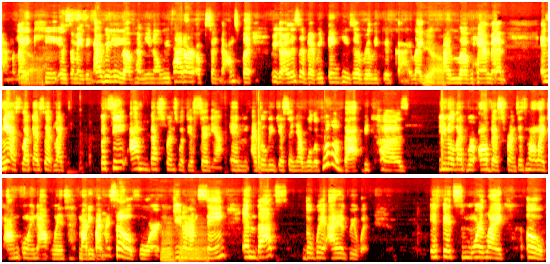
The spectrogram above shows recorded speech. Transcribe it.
him. Like Yeah. he is amazing. I really love him. You know, we've had our ups and downs, but regardless of everything, he's a really good guy. Like Yeah. I love him, and and yes, like I said, like, but see, I'm best friends with Yesenia, and I believe Yesenia will approve of that because. You know, like we're all best friends. It's not like I'm going out with Mario by myself, or do you know what I'm Mhm. saying? And that's the way I agree with. If it's more like, oh,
